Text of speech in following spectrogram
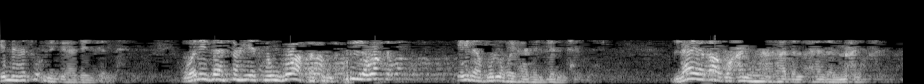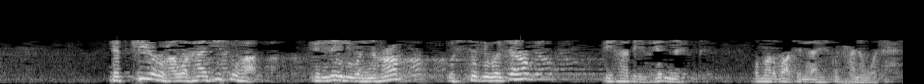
إنها تؤمن بهذه الجنة. ولذا فهي تواقة كل وقت إلى بلوغ هذه الجنة. لا يغاب عنها هذا هذا المعنى. تفكيرها وهاجسها في الليل والنهار والسر والجهر في هذه الجنة ومرضاة الله سبحانه وتعالى.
